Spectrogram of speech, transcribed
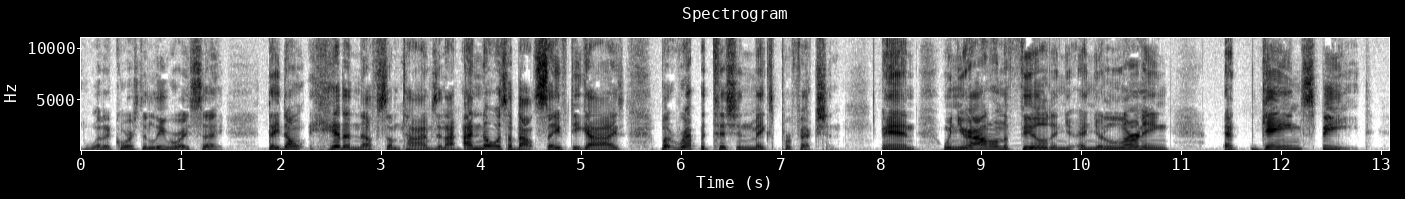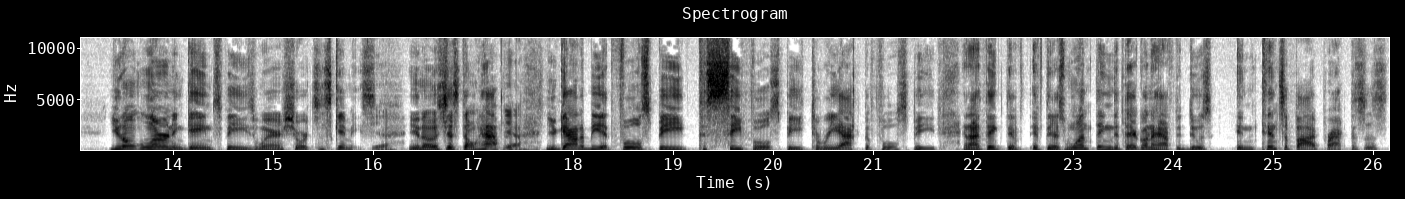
What of course did LeRoy say? They don't hit enough sometimes, mm-hmm. and I, I know it's about safety, guys, but repetition makes perfection. And when you're out on the field and you're, and you're learning at game speed, you don't learn in game speeds wearing shorts and skimmies. Yeah. You know, it just don't happen. Yeah. You got to be at full speed to see full speed, to react to full speed. And I think that if there's one thing that they're going to have to do is intensify practices.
